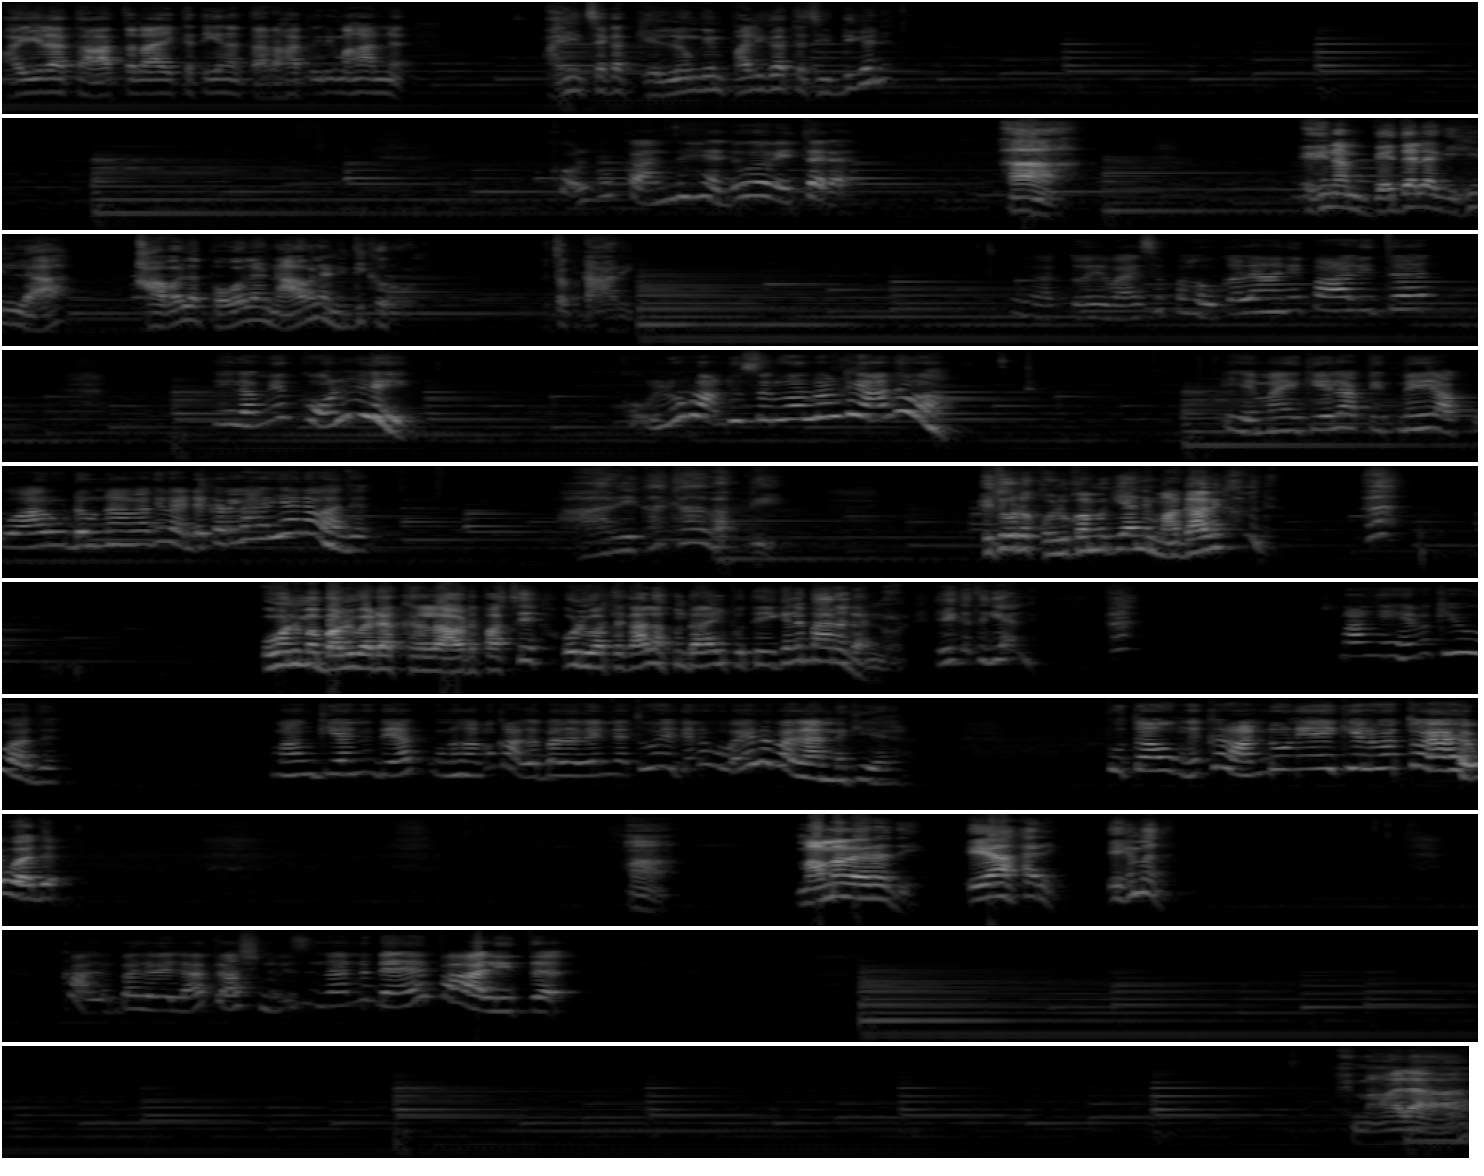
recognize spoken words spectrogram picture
අයිලා තාත්තලා එක තියෙන තරහ පිරිමහන්න අහිංසක කෙල්ලුන්ගෙන් පරිගත්ත සිද්ධි ගැන. කොල්ල කන්න හැදුව විතර ආ. එහෙනම් බෙදලා ගිහිල්ලා කවල පොවල නාවල නිදි කරෝන. එතකොට හරි. ඔයත් ඔය වයස පහු කලානේ පාලිත ඒ ළමයා කොල්ලේ කොල්ලු රණ්ඩු සරුවල් වලට යනවා එහෙමයි කියලා අපිත් මේ යකුවාරු උඩ වුණා වගේ වැඩ කරලා හරියනවද හරි කතාවක් නේ. එතකොට කොළුකම කියන්නේ මදාවිකමද? ඕනම බලු වැඩක් කරලා ආවට පස්සේ ඔළුව අත ගාලා හොඳයි පුතේ කියලා බාර ගන්න ඕනේ. ඒකද කියන්නේ? මං එහෙම කිව්වද මං කියන්නේ දෙයක් වුණාම කලබල වෙන්නේ නැතුව ඒ ගැන හොයලා බලන්න කියලා පුතා උන් එක රණ්ඩුනේයි කියලාවත් ඔයා හෙව්වද ආ. මම වැරදි. එයා හරි. එහෙමද? කලබල වෙලා ප්‍රශ්න විසඳන්න බෑ පාලිත මාලා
